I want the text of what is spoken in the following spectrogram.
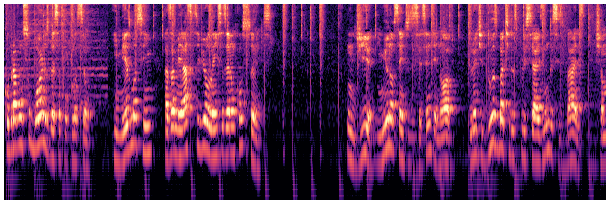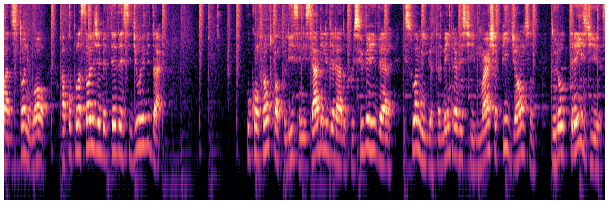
cobravam subornos dessa população, e mesmo assim, as ameaças e violências eram constantes. Um dia, em 1969, durante duas batidas policiais num desses bares, chamado Stonewall, a população LGBT decidiu revidar. O confronto com a polícia, iniciado e liderado por Silvia Rivera e sua amiga, também travesti, Marsha P. Johnson, durou três dias.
